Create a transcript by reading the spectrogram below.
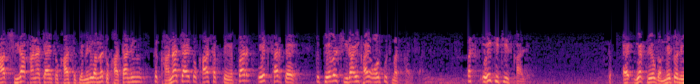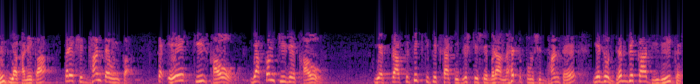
आप शीरा खाना चाहें तो खा सकते हैं। मैंने कहा, मैं तो खाता नहीं हूँ। तो खाना चाहे तो खा सकते हैं, पर एक शर्त है कि केवल शीरा ही खाए और कुछ मत खाए। बस एक ही चीज़ खा ले। तो यह प्रयोग हमने तो नहीं किया खाने का, पर एक सिद्धांत है उनका कि एक चीज़ खाओ या कम चीज़ें खाओ। यह प्राकृतिक चिकित्सा की दृष्टि से बड़ा महत्वपूर्ण सिद्धांत है। ये जो द्रव्य का विवेक है,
